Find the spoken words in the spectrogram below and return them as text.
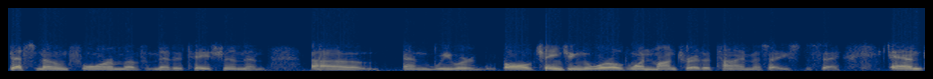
best known form of meditation and uh, and we were all changing the world one mantra at a time, as I used to say. And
